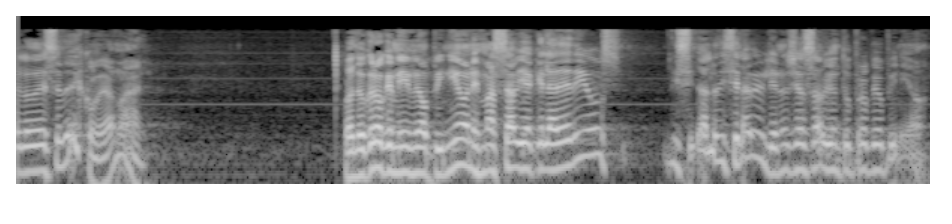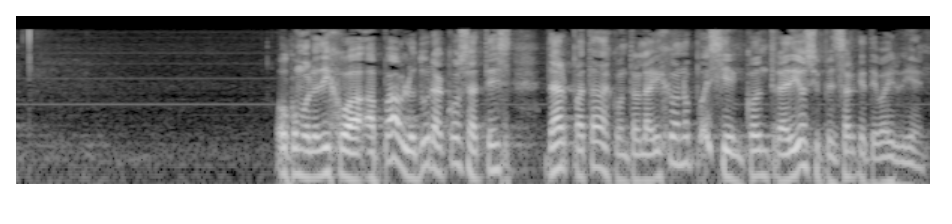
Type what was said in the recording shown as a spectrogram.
lo desobedezco me va mal. Cuando creo que mi, opinión es más sabia que la de Dios, dice, ya lo dice la Biblia, no seas sabio en tu propia opinión. O como le dijo a, Pablo, dura cosa te es dar patadas contra el aguijón. No puedes ir en contra de Dios y pensar que te va a ir bien.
